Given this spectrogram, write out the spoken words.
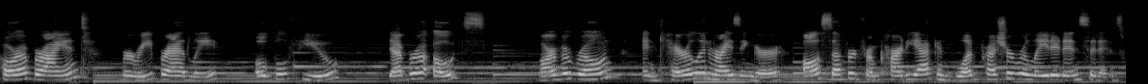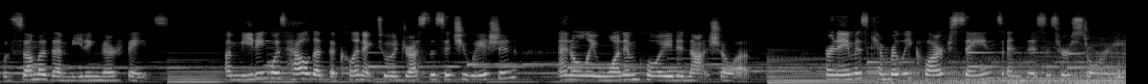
Cora Bryant, Marie Bradley, Opal Few, Deborah Oates, Marva Roan, and Carolyn Reisinger all suffered from cardiac and blood pressure related incidents, with some of them meeting their fates. A meeting was held at the clinic to address the situation, and only one employee did not show up. Her name is Kimberly Clark Saenz, and this is her story.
